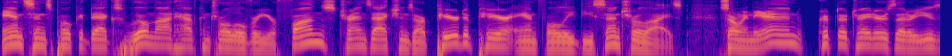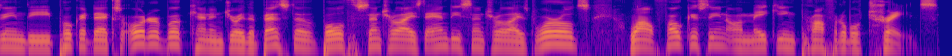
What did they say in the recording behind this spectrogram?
And since Polkadex will not have control over your funds, transactions are peer to peer and fully decentralized. So, in the end, crypto traders that are using the Polkadex order book can enjoy the best of both centralized and decentralized worlds while focusing on making profitable trades.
